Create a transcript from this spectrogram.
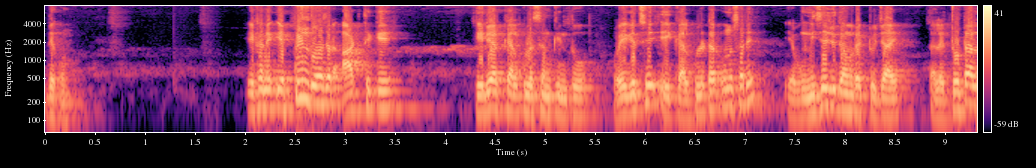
দেখুন, এখানে এপ্রিল দু হাজার আট থেকে এরিয়ার ক্যালকুলেশন কিন্তু হয়ে গেছে এই ক্যালকুলেটর অনুসারে এবং নিচে যদি আমরা একটু যাই, তাহলে টোটাল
